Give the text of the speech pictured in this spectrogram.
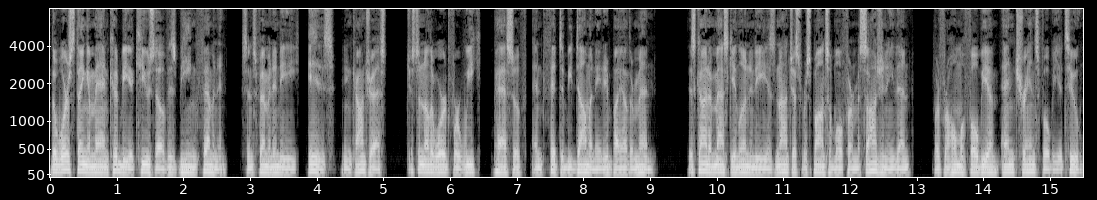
The worst thing a man could be accused of is being feminine, since femininity is, in contrast, just another word for weak, passive, and fit to be dominated by other men. This kind of masculinity is not just responsible for misogyny, then, but for homophobia and transphobia too.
